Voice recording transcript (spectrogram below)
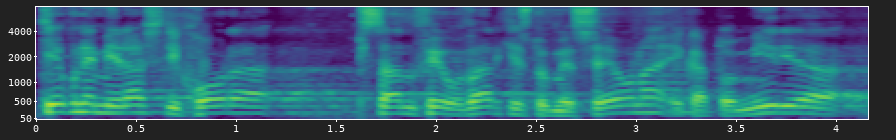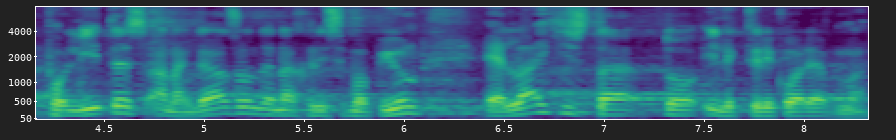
και έχουν μοιράσει τη χώρα σαν φεουδάρχες του Μεσαίωνα, εκατομμύρια πολίτες αναγκάζονται να χρησιμοποιούν ελάχιστα το ηλεκτρικό ρεύμα.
